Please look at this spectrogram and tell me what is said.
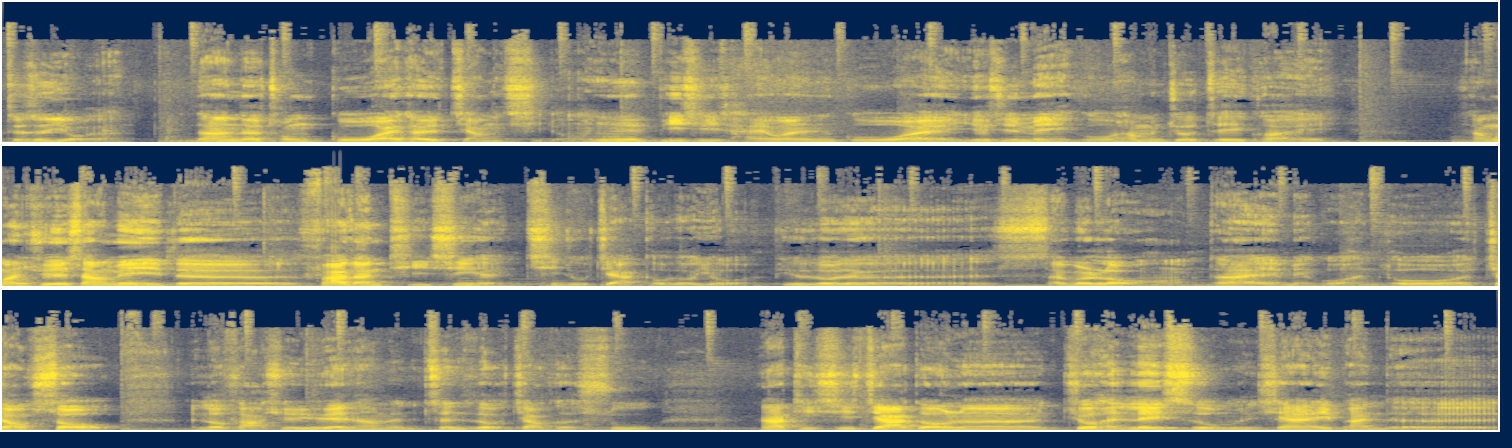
这是有的。当然，那从国外开始讲起哦，因为比起台湾，国外尤其是美国，他们就这一块感官学上面的发展体系很清楚，架构都有。比如说这个 Cyber Law 哈，在美国很多教授、很多法学院，他们甚至都有教科书。那体系架构呢，就很类似我们现在一般的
